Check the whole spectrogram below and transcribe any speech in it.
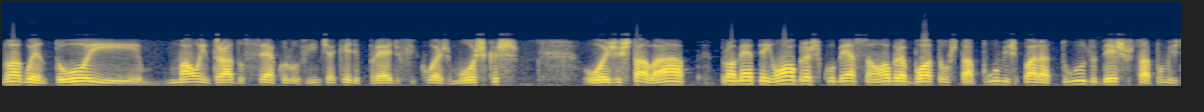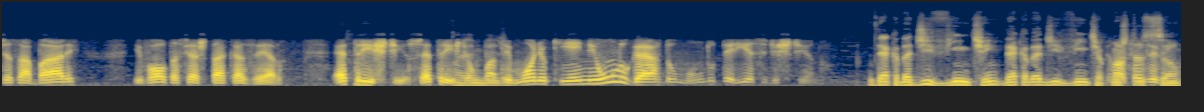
não aguentou e mal entrado o século XX aquele prédio ficou às moscas. Hoje está lá prometem obras, começam a obra, botam os tapumes para tudo, deixam os tapumes desabarem e volta-se a estaca zero. É triste isso, é triste. É, é um mesmo. patrimônio que em nenhum lugar do mundo teria esse destino. Década de 20, hein? Década de 20 a construção.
